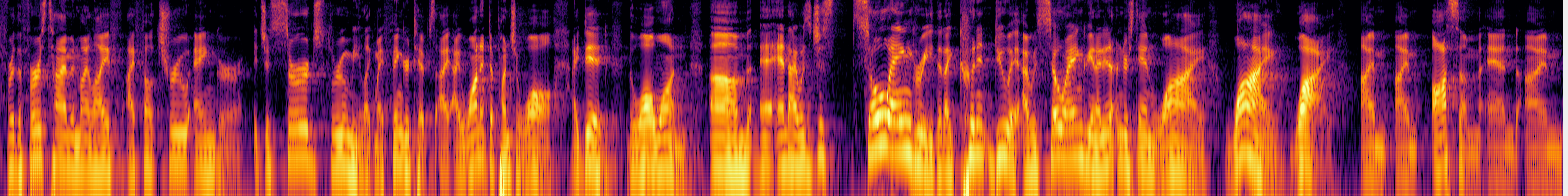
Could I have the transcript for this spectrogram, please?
for the first time in my life, I felt true anger. It just surged through me like my fingertips. I, I wanted to punch a wall. I did. The wall won. Um, and, and I was just so angry that I couldn't do it. I was so angry and I didn't understand why. Why? Why? I'm, I'm awesome and I'm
